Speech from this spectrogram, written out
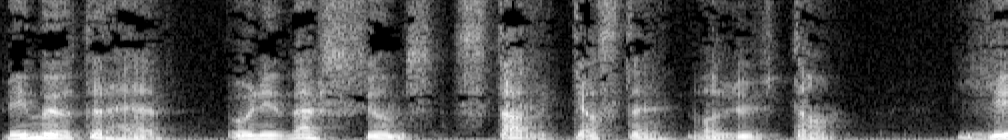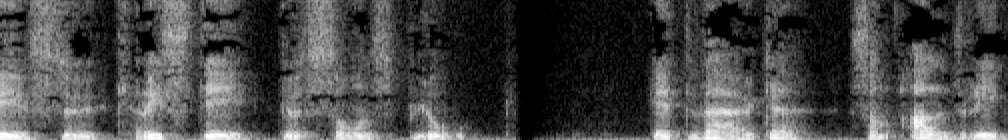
Vi möter här universums starkaste valuta. Jesu Kristi, Guds sons blod. Ett värde som aldrig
